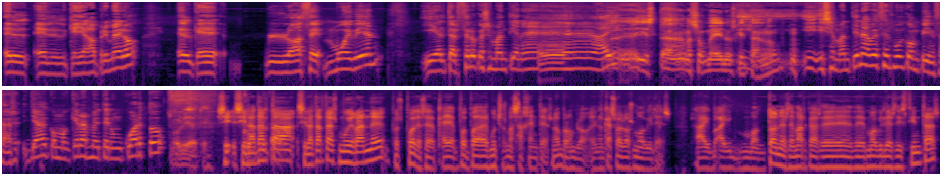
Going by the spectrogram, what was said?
el, el que llega primero, el que lo hace muy bien y el tercero que se mantiene ahí. Ahí está, más o menos, ¿qué y, tal, no? y- y se mantiene a veces muy con pinzas. Ya como quieras meter un cuarto, Olvídate. Si, si la tarta, si la tarta es muy grande, pues puede ser que haya, puede, haber muchos más agentes, ¿no? Por ejemplo, en el caso de los móviles. O sea, hay, hay montones de marcas de, de móviles distintas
